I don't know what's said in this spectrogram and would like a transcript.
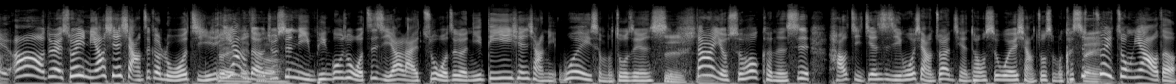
你哦，对，所以你要先想这个逻辑一样的，就是你评估说我自己要来做这个，你第一先想你为什么做这件事。是是当然有时候可能是好几件事情，我想赚钱，同时我也想做什么。可是最重要的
